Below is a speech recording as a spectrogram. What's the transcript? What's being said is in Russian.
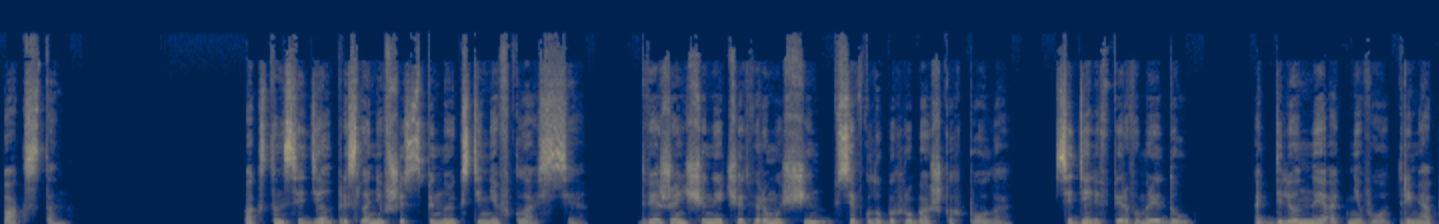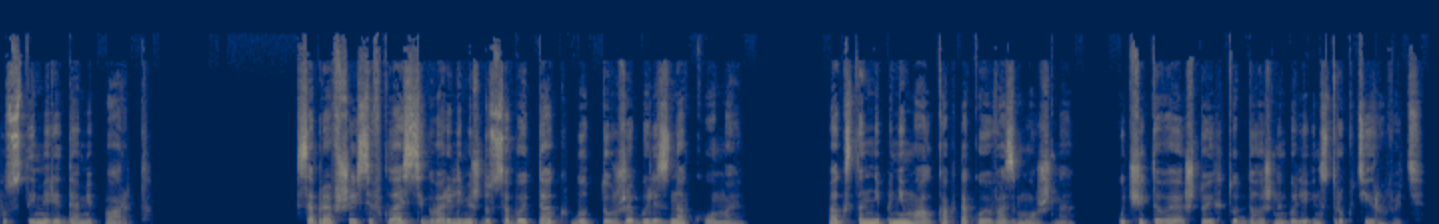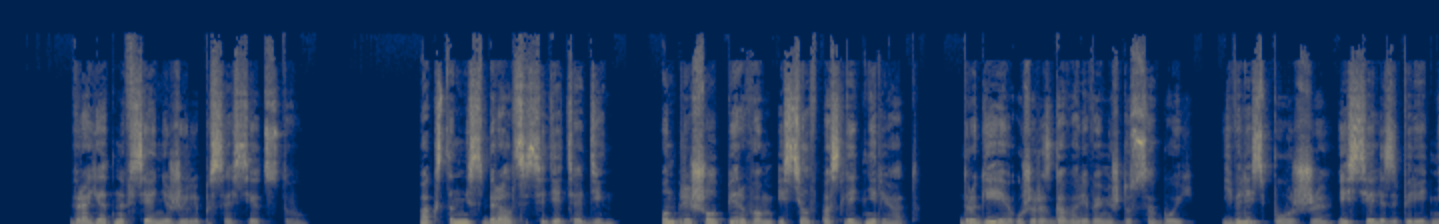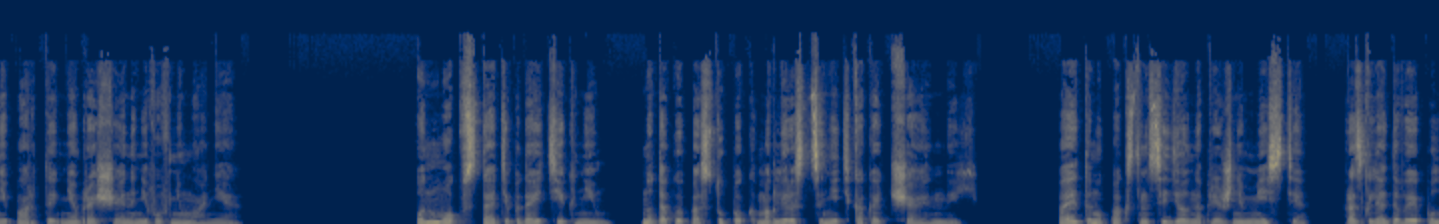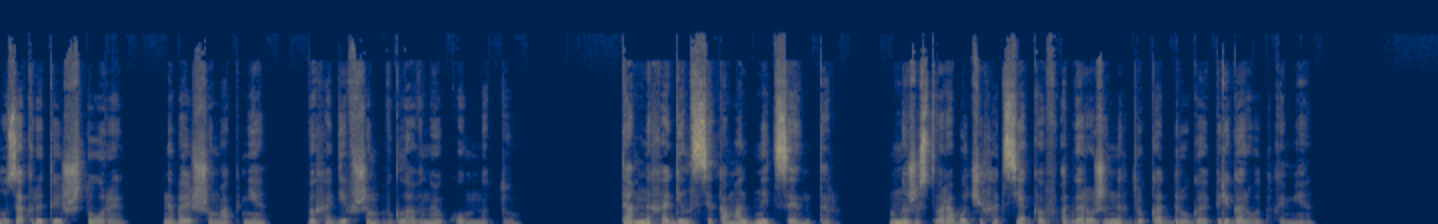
Пакстон. Пакстон сидел, прислонившись спиной к стене в классе. Две женщины и четверо мужчин, все в голубых рубашках пола, сидели в первом ряду, отделенные от него тремя пустыми рядами парт. Собравшиеся в классе говорили между собой так, будто уже были знакомы. Пакстон не понимал, как такое возможно, учитывая, что их тут должны были инструктировать. Вероятно, все они жили по соседству. Пакстон не собирался сидеть один. Он пришел первым и сел в последний ряд. Другие, уже разговаривая между собой, явились позже и сели за передние парты, не обращая на него внимания. Он мог встать и подойти к ним, но такой поступок могли расценить как отчаянный. Поэтому Пакстон сидел на прежнем месте, разглядывая полузакрытые шторы, на большом окне, выходившем в главную комнату. Там находился командный центр, множество рабочих отсеков, отгороженных друг от друга перегородками.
